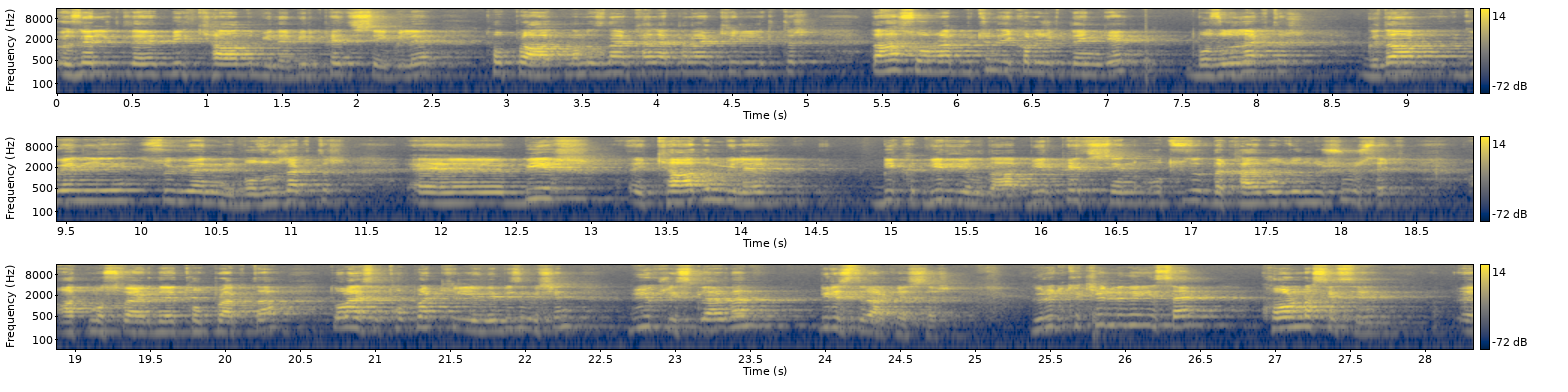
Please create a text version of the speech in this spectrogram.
özellikle bir kağıdı bile, bir pet şişeyi bile toprağa atmamızdan kaynaklanan kirliliktir. Daha sonra bütün ekolojik denge bozulacaktır. Gıda güvenliği, su güvenliği bozulacaktır. Ee, bir e, kağıdın bile bir, bir yılda bir pet şişenin 30 yılda kaybolduğunu düşünürsek atmosferde, toprakta. Dolayısıyla toprak kirliliği bizim için büyük risklerden birisidir arkadaşlar. Gürültü kirliliği ise korna sesi, e,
